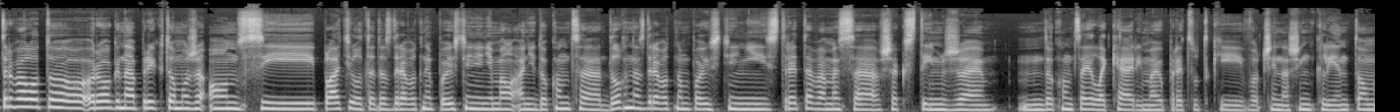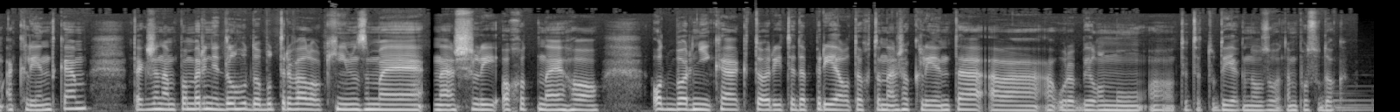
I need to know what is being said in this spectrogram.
Trvalo to rok napriek tomu, že on si platil teda zdravotné poistenie, nemal ani dokonca dlh na zdravotnom poistení. Stretávame sa však s tým, že dokonca aj lekári majú predsudky voči našim klientom a klientkám, takže nám pomerne dlhú dobu trvalo, kým sme našli ochotného odborníka, ktorý teda prijal tohto nášho klienta a, a urobil mu teda tú diagnózu a ten posudok.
